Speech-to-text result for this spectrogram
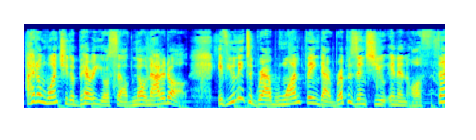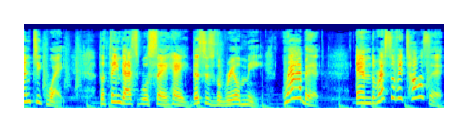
I don't want you to bury yourself. No, not at all. If you need to grab one thing that represents you in an authentic way, the thing that will say, hey, this is the real me, grab it. And the rest of it, toss it.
